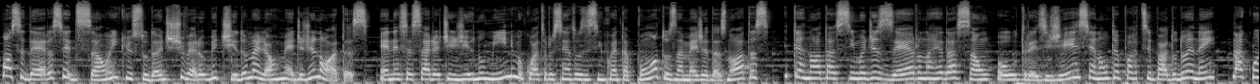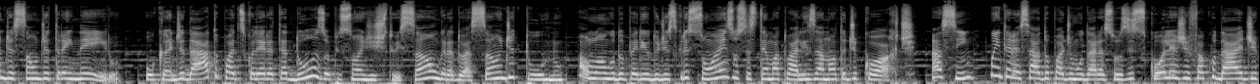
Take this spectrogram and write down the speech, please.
Considera-se edição em que o estudante tiver obtido a melhor média de notas. É necessário atingir no mínimo 450 pontos na média das notas e ter nota acima de zero na redação. Outra exigência é não ter participado do Enem na condição de treineiro. O candidato pode escolher até duas opções de instituição, graduação e de turno. Ao longo do período de inscrições, o sistema atualiza a nota de corte. Assim, o interessado pode mudar as suas escolhas de faculdade,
